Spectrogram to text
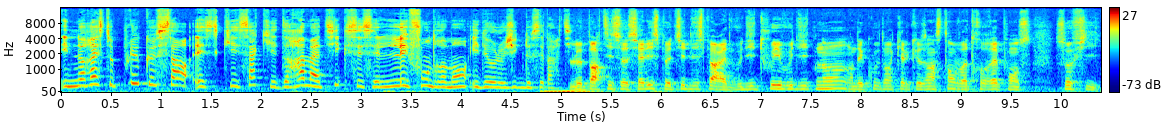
Il ne reste plus que ça. Et ce qui est ça qui est dramatique, c'est l'effondrement idéologique de ces partis. Le Parti socialiste peut-il disparaître? Vous dites oui, vous dites non. On découvre dans quelques instants votre réponse. Sophie,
